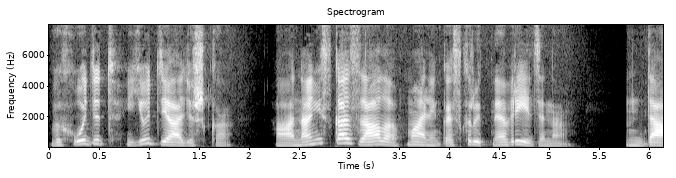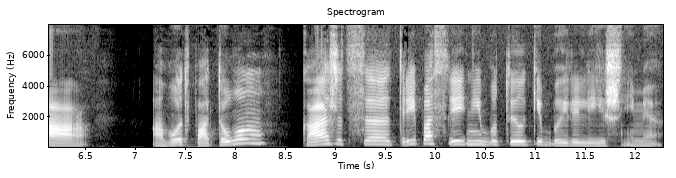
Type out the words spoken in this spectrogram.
выходит ее дядюшка, а она не сказала, маленькая скрытная вредина. Да. А вот потом, кажется, три последние бутылки были лишними.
